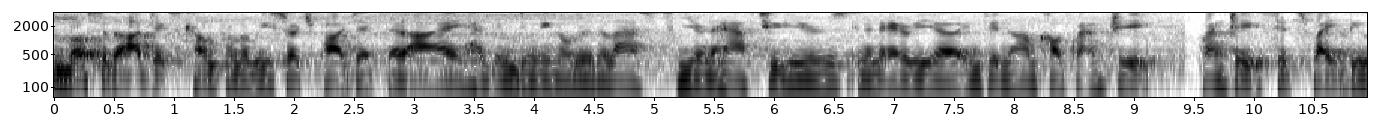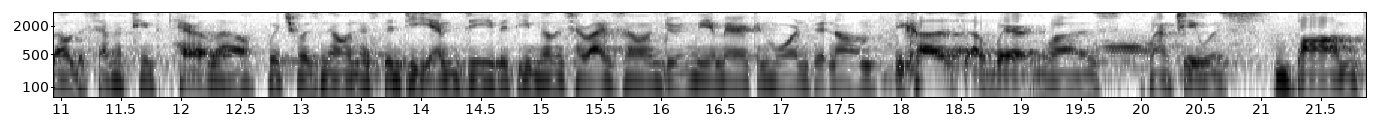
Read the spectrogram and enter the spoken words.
Most of the objects come from a research project that I had been doing over the last year and a half, two years in an area in Vietnam called Quang Tri. Quang Tri sits right below the 17th parallel, which was known as the DMZ, the Demilitarized Zone, during the American War in Vietnam. Because of where it was, Quang Tri was bombed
